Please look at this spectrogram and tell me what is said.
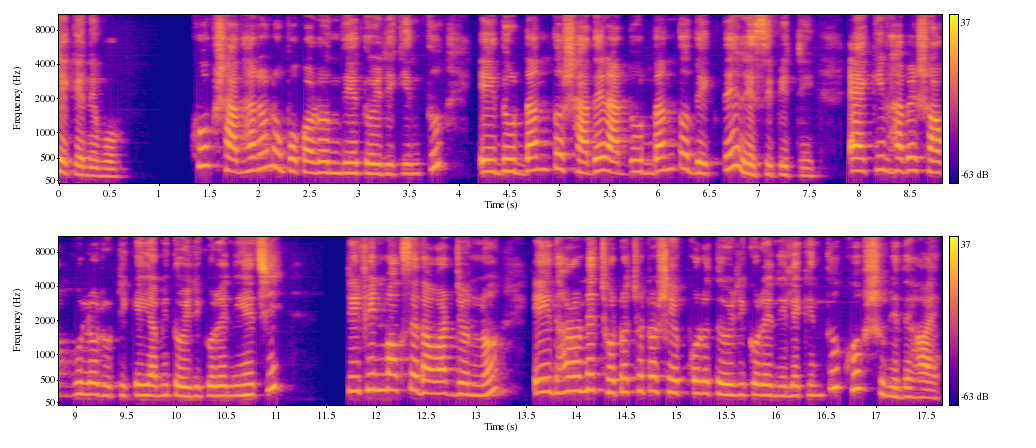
সেকে নেব। খুব সাধারণ উপকরণ দিয়ে তৈরি কিন্তু এই দুর্দান্ত স্বাদের আর দুর্দান্ত দেখতে রেসিপিটি একইভাবে সবগুলো রুটিকেই আমি তৈরি করে নিয়েছি। টিফিন বক্সে দেওয়ার জন্য এই ধরনের ছোট ছোট শেপ করে তৈরি করে নিলে কিন্তু খুব সুবিধে হয়।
